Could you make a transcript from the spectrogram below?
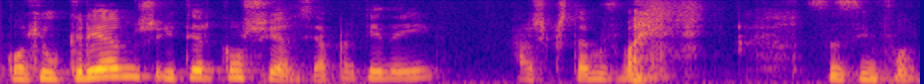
com aquilo que queremos e ter consciência. A partir daí, acho que estamos bem, se assim for.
